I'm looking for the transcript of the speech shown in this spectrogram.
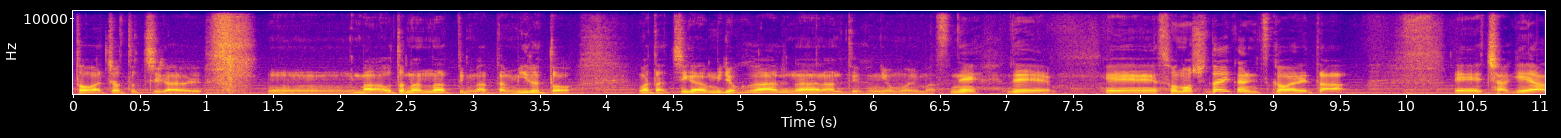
とはちょっと違う。うんまあ大人になってまた見るとまた違う魅力があるなぁなんていうふうに思いますね。で、えーその主題歌に使われた、えーチャゲア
